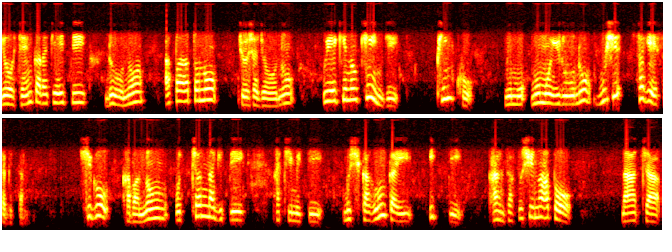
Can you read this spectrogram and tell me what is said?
幼稚園からケイティルーのアパートの駐車場の植木の金地、ピンク、も桃色の虫下げさびたん。しぐ、かばのん、うっちゃんなぎて、はちみて、虫かぐんかい、いって、観察しの後、なーちゃ、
